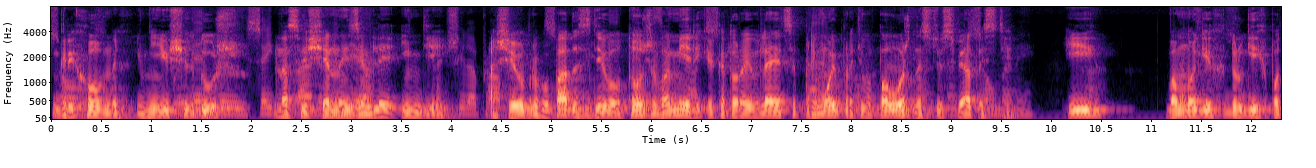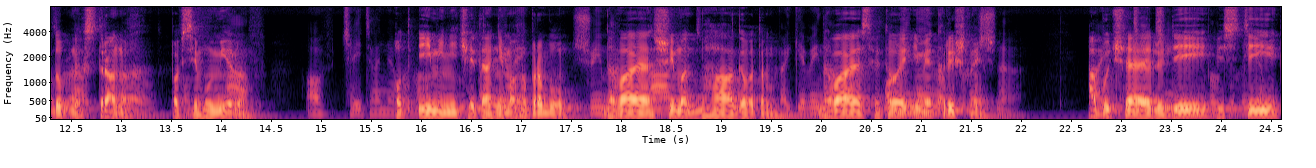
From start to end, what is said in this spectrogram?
греховных, гниющих душ на священной земле Индии. А Шива Прабхупада сделал то же в Америке, которая является прямой противоположностью святости, и во многих других подобных странах по всему миру. От имени Читани Махапрабху, давая Шримад Бхагаватам, давая святое имя Кришны, обучая людей вести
